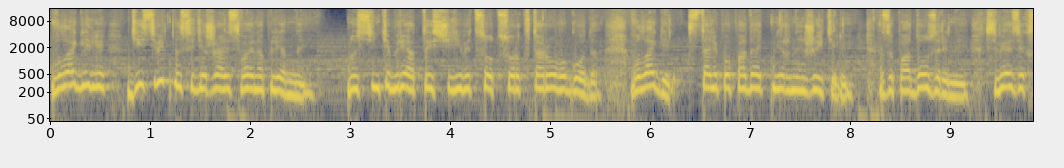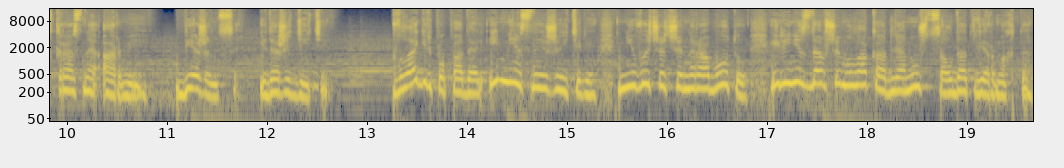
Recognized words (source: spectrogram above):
в лагере действительно содержались военнопленные, но с сентября 1942 года в лагерь стали попадать мирные жители, заподозренные в связях с Красной Армией, беженцы и даже дети – в лагерь попадали и местные жители, не вышедшие на работу или не сдавшие молока для нужд солдат вермахта.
